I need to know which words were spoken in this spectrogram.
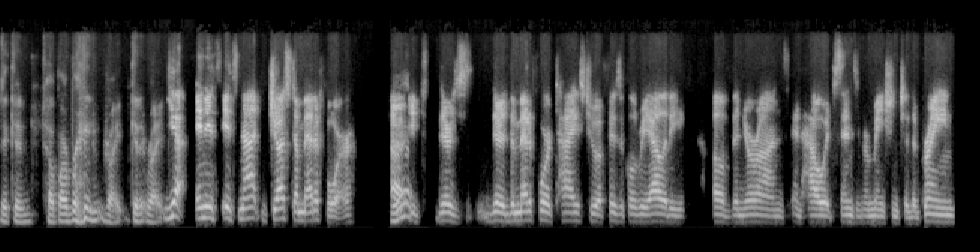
it could help our brain right get it right. Yeah, and it's it's not just a metaphor. Uh, yeah. it's, there's there, the metaphor ties to a physical reality of the neurons and how it sends information to the brain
